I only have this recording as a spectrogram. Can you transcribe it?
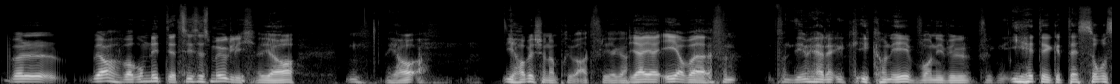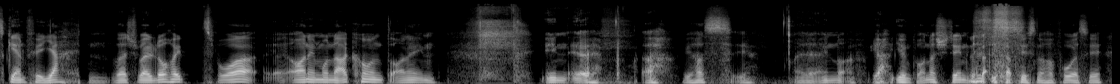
weil ja, warum nicht? Jetzt ist es möglich. Ja, ja, Ich habe ja schon einen Privatflieger. Ja, ja, eh, aber Von, von dem her, ich, ich kann eh, wann ich will, fliegen. Ich hätte das sowas gern für Yachten, weißt du, weil da halt zwei, eine in Monaco und eine in, in äh, ah, wie heißt äh, in, ja, irgendwo anders stehen. Ich glaube, glaub, das ist noch auf hoher See.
